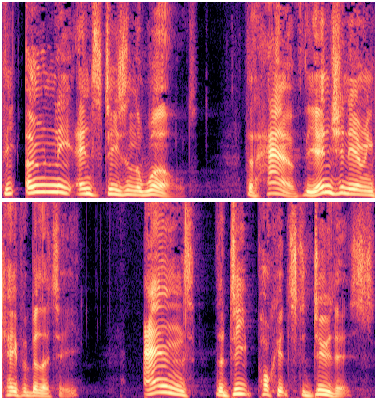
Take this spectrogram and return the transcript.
The only entities in the world that have the engineering capability and the deep pockets to do this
